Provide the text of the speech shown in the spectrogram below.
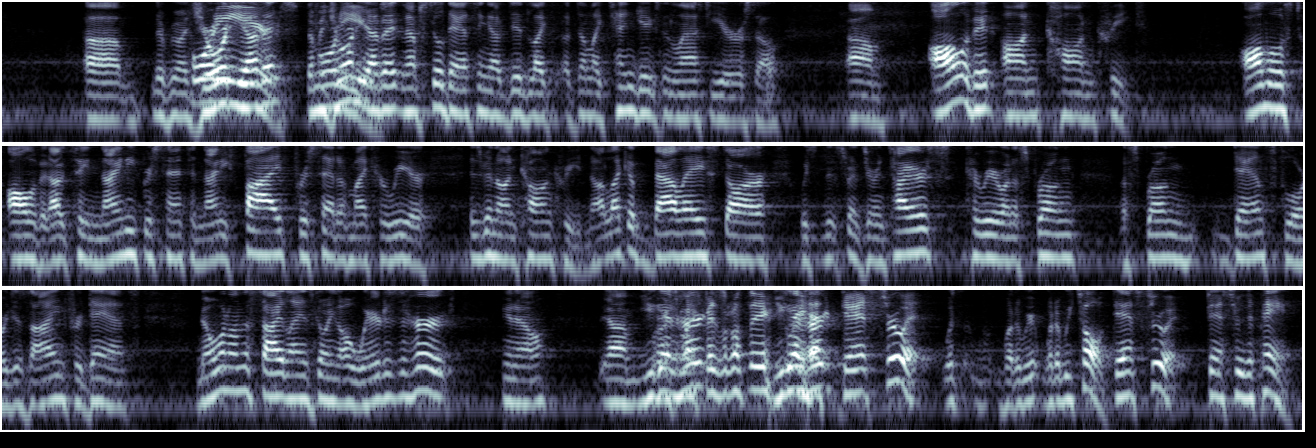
Um, the majority of it, the 40 majority of it, and I'm still dancing. I've did like I've done like 10 gigs in the last year or so. Um, all of it on concrete. Almost all of it. I would say 90% to 95% of my career has been on concrete. Not like a ballet star, which spends their entire career on a sprung, a sprung dance floor designed for dance. No one on the sidelines going, "Oh, where does it hurt?" You know, um, you Where's get hurt. physical therapy? You get hurt. Dance through it. What's, what, are we, what are we told? Dance through it. Dance through the pain.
